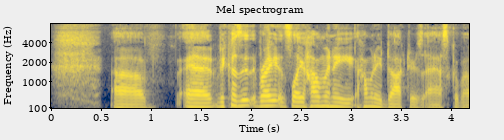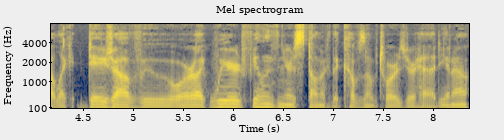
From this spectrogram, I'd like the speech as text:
uh, and because it, right, it's like how many how many doctors ask about like deja vu or like weird feelings in your stomach that comes up towards your head, you know.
